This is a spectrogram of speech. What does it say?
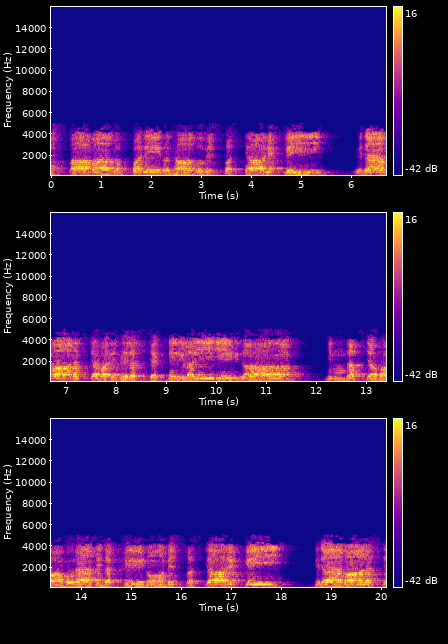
विश्वावादुःपरे दधातु विश्वस्यारिक्यै यजमानस्य परिधिरस्यग्निरिलयीरः इन्द्रस्य बाहुरतिदक्षिणो विश्वस्यारिक्यै यजमानस्य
